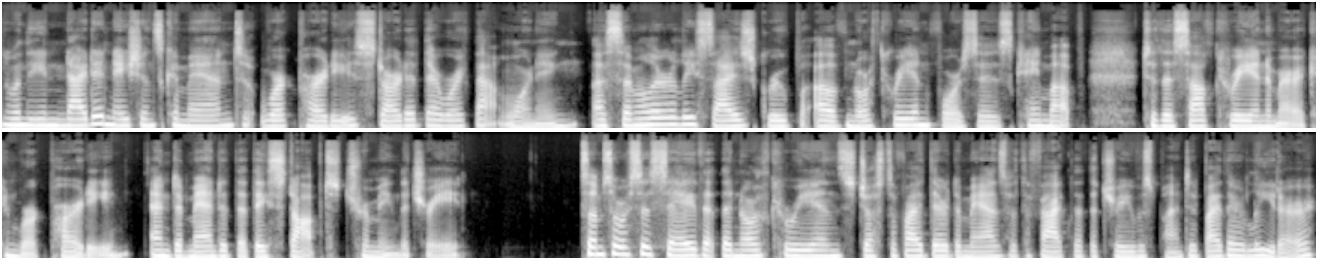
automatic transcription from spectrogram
when the United Nations Command work parties started their work that morning, a similarly sized group of North Korean forces came up to the South Korean American Work Party and demanded that they stopped trimming the tree. Some sources say that the North Koreans justified their demands with the fact that the tree was planted by their leader,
